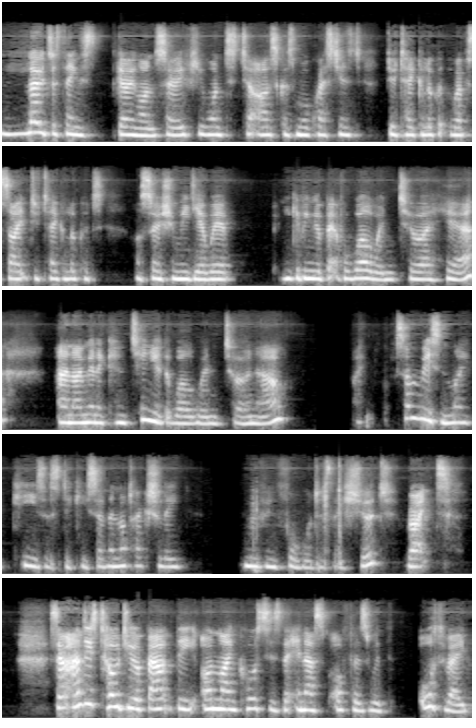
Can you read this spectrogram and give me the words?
loads of things going on. So if you want to ask us more questions, do take a look at the website, do take a look at our social media. We're giving you a bit of a whirlwind tour here. And I'm going to continue the whirlwind tour now. Some reason, my keys are sticky, so they're not actually moving forward as they should. Right. So Andy's told you about the online courses that INASP offers with AuthorAid,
